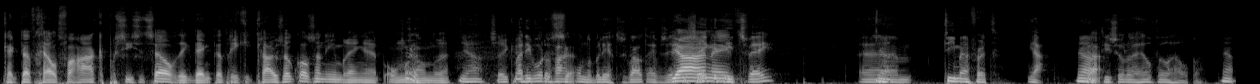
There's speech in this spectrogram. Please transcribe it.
Kijk, dat geldt voor Haken precies hetzelfde. Ik denk dat Ricky Kruis ook wel zijn inbreng heeft, onder Tuurlijk. andere. Ja, zeker. Maar die worden dus, vaak uh, onderbelicht. Dus ik wou het even zeggen, ja, zeker nee. die twee. Um, ja. Team effort. Ja. ja, die zullen heel veel helpen. Ja.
